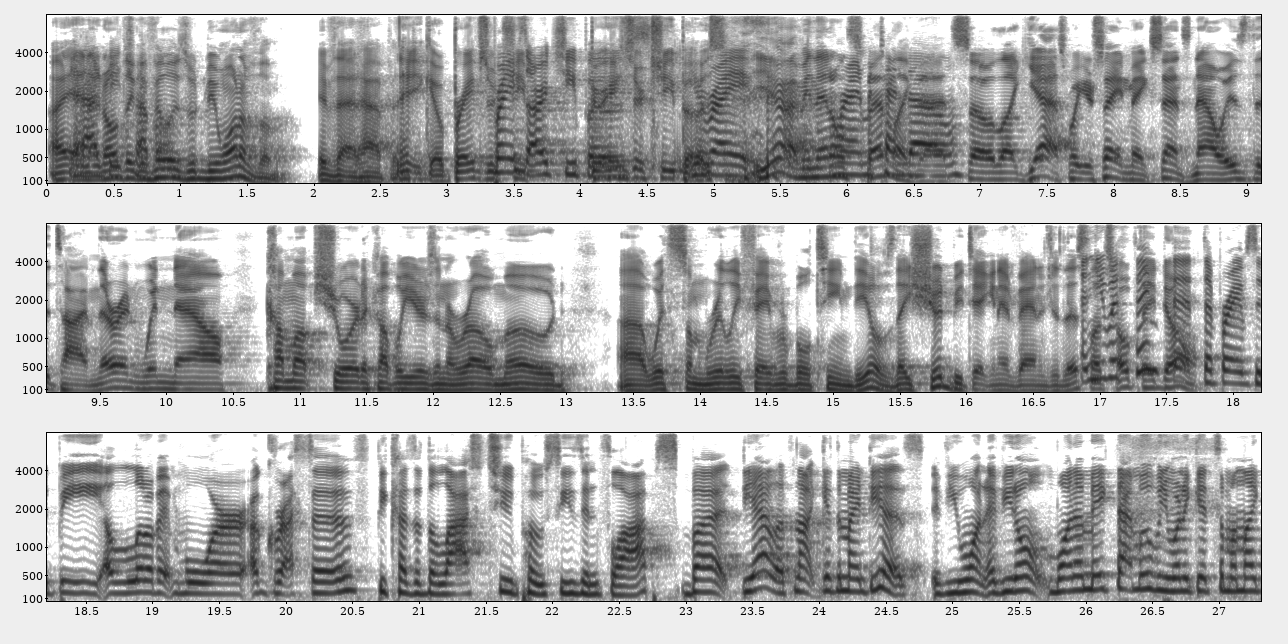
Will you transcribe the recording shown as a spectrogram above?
I, and I don't be think the. Phillies would be one of them if that happened. there you go. Braves are Braves cheap. are cheapos. Braves are cheapos. You're right. Yeah, I mean they don't Ryan spend like that. So like, yes, what you're saying makes sense. Now is the time. They're in win now, come up short a couple years in a row mode uh, with some really favorable team deals. They should be taking advantage of this. And Let's you would hope they don't. that the Braves would be a little bit more aggressive because of the last two postseason flops. But yeah, let's not give them ideas. If you want, if you don't want to make that move and you want to get someone like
